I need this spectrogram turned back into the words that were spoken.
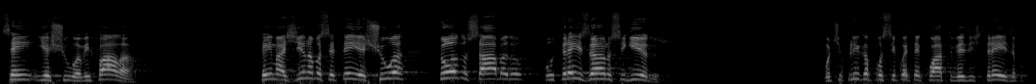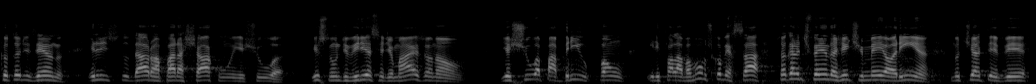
sem Yeshua? Me fala. Você imagina você ter Yeshua todo sábado por três anos seguidos? Multiplica por 54 vezes 3, é porque eu estou dizendo, eles estudaram a Paraxá com Yeshua. Isso não deveria ser demais ou não? Yeshua para abrir o pão, ele falava, vamos conversar. Só que era diferente da gente meia horinha, não tinha TV,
